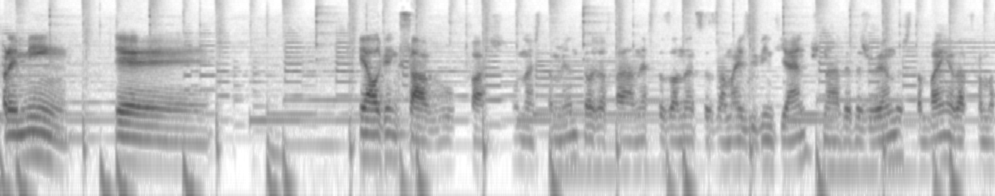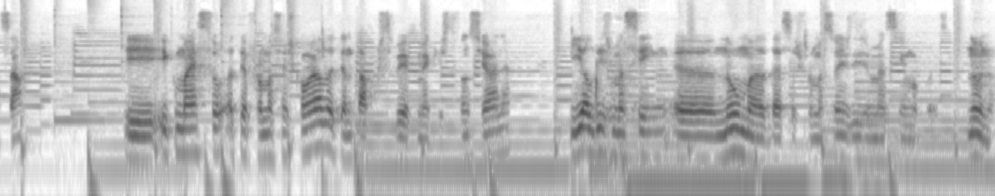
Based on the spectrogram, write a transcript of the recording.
para mim é, é alguém que sabe o que faz honestamente. Ele já está nestas andanças há mais de 20 anos, na área das vendas também, a dar formação. E, e, começo a ter formações com ele, a tentar perceber como é que isto funciona. E ele diz-me assim, uh, numa dessas formações, diz-me assim uma coisa: Nuno,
